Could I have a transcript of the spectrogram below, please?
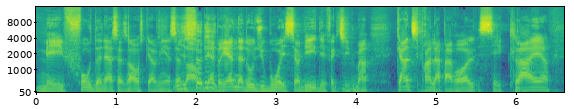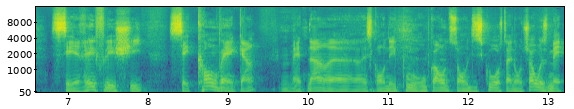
Mais il faut donner à César ce qui revient à César. Gabriel Nadeau-Dubois est solide, effectivement. Mm-hmm. Quand il prend la parole, c'est clair, c'est réfléchi, c'est convaincant. Mm-hmm. Maintenant, euh, est-ce qu'on est pour ou contre son discours, c'est une autre chose. Mais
